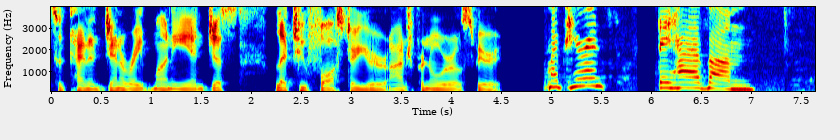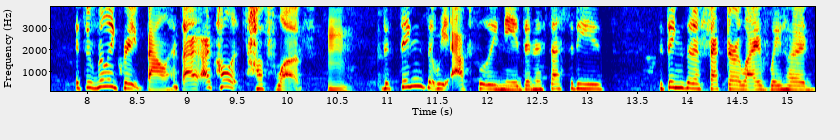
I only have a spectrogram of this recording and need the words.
to kind of generate money and just let you foster your entrepreneurial spirit? My parents, they have um it's a really great balance. I, I call it tough love. Mm. The things that we absolutely need, the necessities, the things that affect our livelihood.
